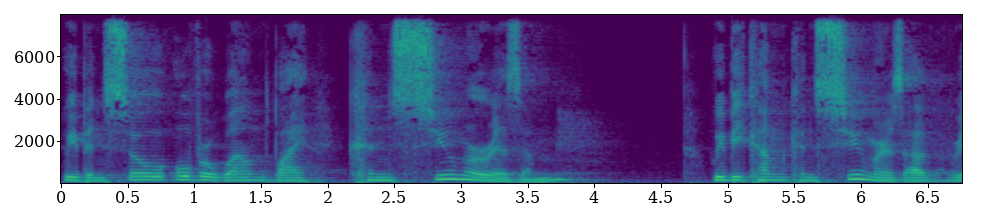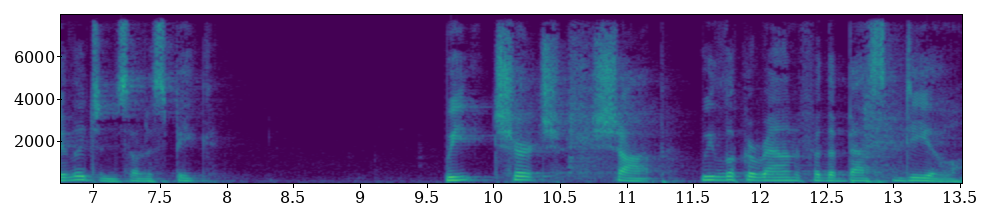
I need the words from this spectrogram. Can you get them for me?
We've been so overwhelmed by consumerism we become consumers of religion, so to speak. We church shop. We look around for the best deal.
